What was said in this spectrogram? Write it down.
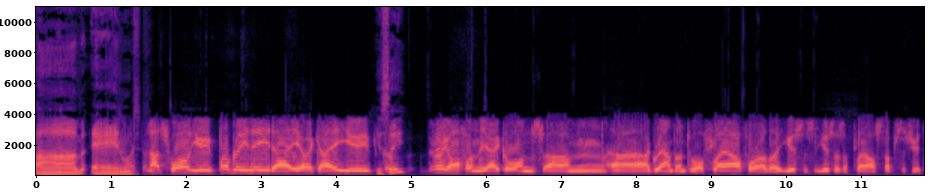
um, and like the nuts, well, you probably need a okay. You You see? very often the acorns um, uh, are ground into a flour for other uses, used as a flour substitute.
